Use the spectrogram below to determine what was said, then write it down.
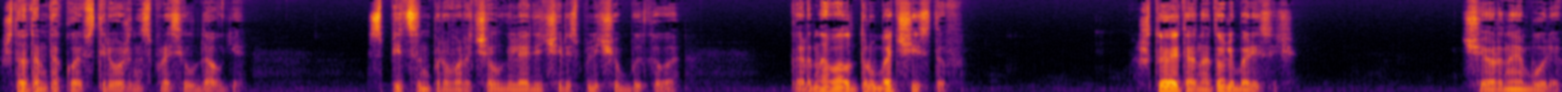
«Что там такое?» — встревоженно спросил Дауги. Спицын проворчал, глядя через плечо Быкова. «Карнавал трубочистов». «Что это, Анатолий Борисович?» «Черная буря.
